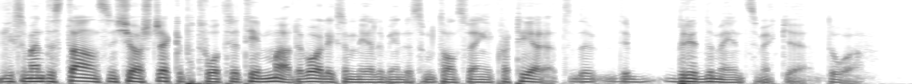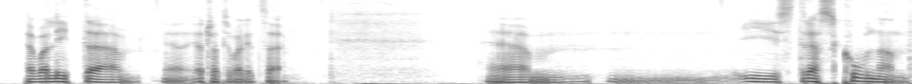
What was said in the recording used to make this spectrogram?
liksom en distans, en körsträcka på två, tre timmar. Det var liksom mer eller mindre som att ta en sväng i kvarteret. Det, det brydde mig inte så mycket då. Jag var lite, jag, jag tror att det var lite så här um, i stresskonen.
